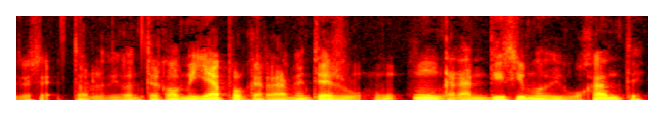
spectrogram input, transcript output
esto lo digo entre comillas porque realmente es un, grandísimo dibujante,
